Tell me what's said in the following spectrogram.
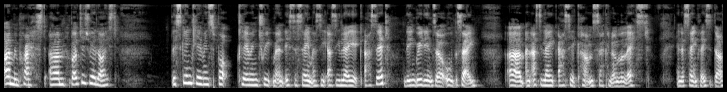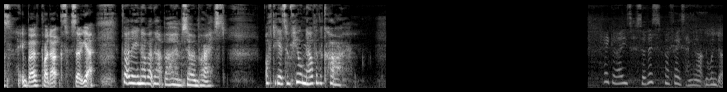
I'm impressed. Um, but I've just realised the skin clearing spot clearing treatment is the same as the azelaic acid. The ingredients are all the same um, and azelaic acid comes second on the list in the same place it does in both products. So yeah, thought I'd let you know about that, but I am so impressed. Off to get some fuel now for the car. Hey guys, so this is my face hanging out the window.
